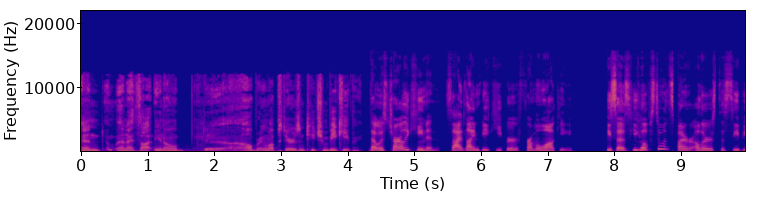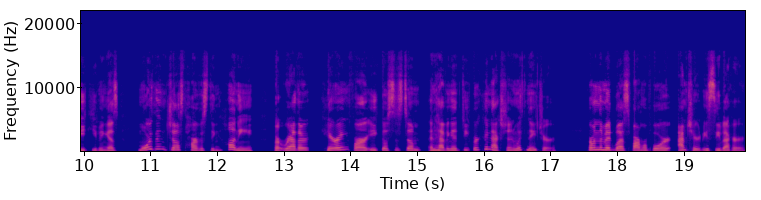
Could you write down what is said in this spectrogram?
and and I thought, you know, uh, I'll bring them upstairs and teach them beekeeping. That was Charlie Koenen, sideline beekeeper from Milwaukee. He says he hopes to inspire others to see beekeeping as more than just harvesting honey, but rather caring for our ecosystem and having a deeper connection with nature. From the Midwest Farm Report, I'm Charity Seebecker.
